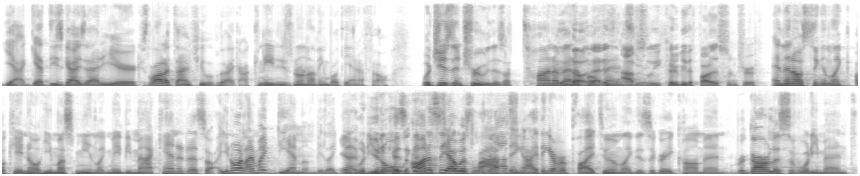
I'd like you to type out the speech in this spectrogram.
yeah, get these guys out of here. Because a lot of times people be like, oh, Canadians know nothing about the NFL, which isn't true. There's a ton of no, NFL that fans. is absolutely here. could be the farthest from true. And then I was thinking like, okay, no, he must mean like maybe Matt Canada. So you know what? I might DM him, be like, yeah, what do you, you know? Because honestly, I was laughing. I think I replied to him like, this is a great comment, regardless of what he meant.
